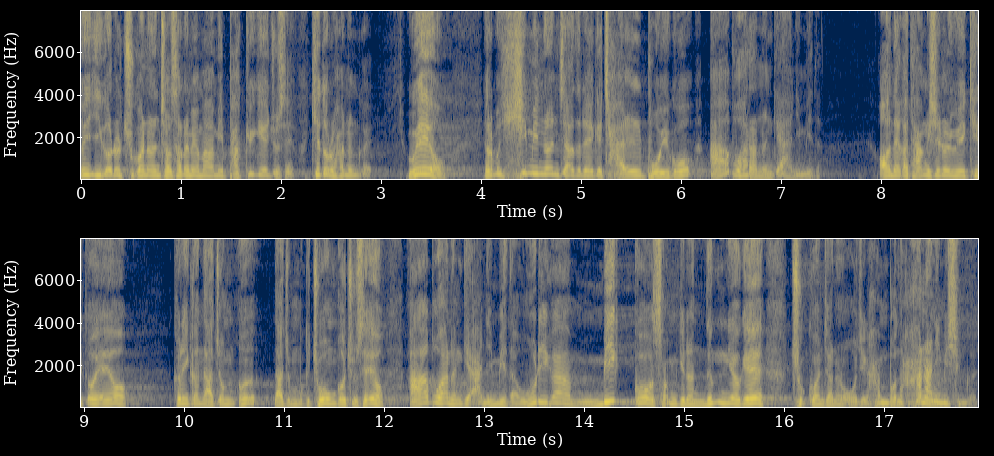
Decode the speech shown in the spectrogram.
이거를 주관하는 저 사람의 마음이 바뀌게 해주세요. 기도를 하는 거예요. 왜요? 여러분, 힘 있는 자들에게 잘 보이고 아부하라는 게 아닙니다. 어, 내가 당신을 위해 기도해요. 그러니까 나 좀, 어? 나좀 좋은 거 주세요. 아부하는 게 아닙니다. 우리가 믿고 섬기는 능력의 주권자는 오직 한 분 하나님이신 거예요.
